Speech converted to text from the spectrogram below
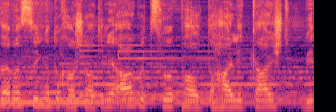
zusammen singen, du kannst auch deine Augen zuhalten. Der Heilige Geist, wir,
